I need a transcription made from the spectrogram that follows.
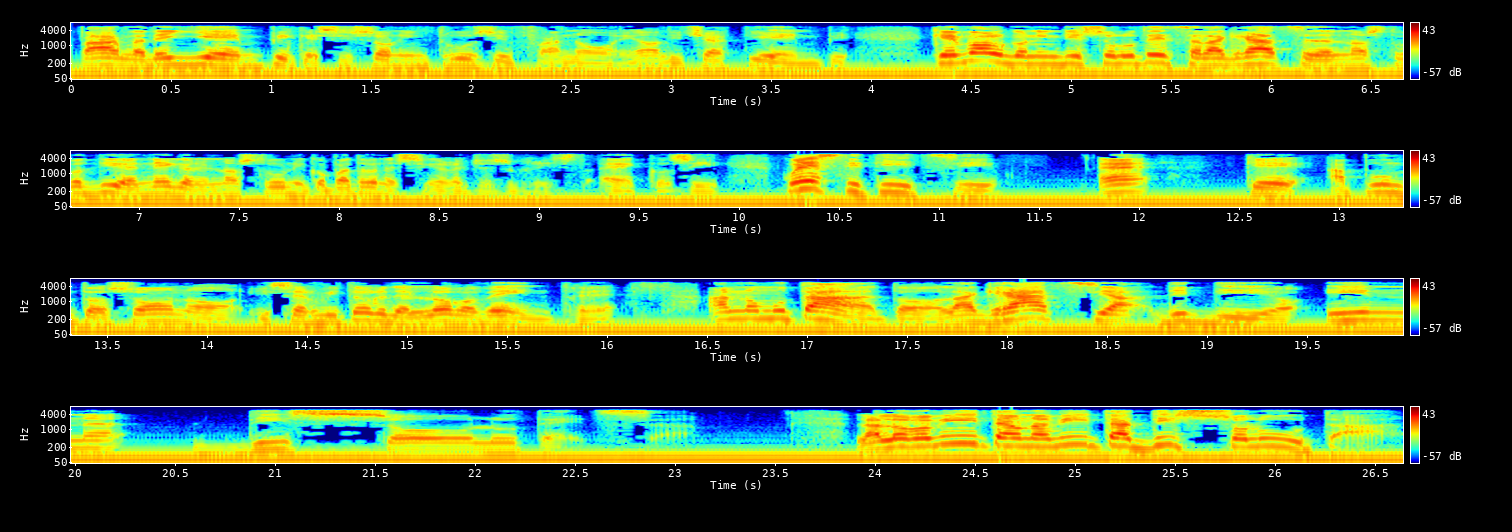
parla degli empi che si sono intrusi fra noi, no? di certi empi, che volgono in dissolutezza la grazia del nostro Dio e negano il nostro unico padrone, il Signore Gesù Cristo. È così. Questi tizi, eh, che appunto sono i servitori del loro ventre, hanno mutato la grazia di Dio in dissolutezza. La loro vita è una vita dissoluta,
